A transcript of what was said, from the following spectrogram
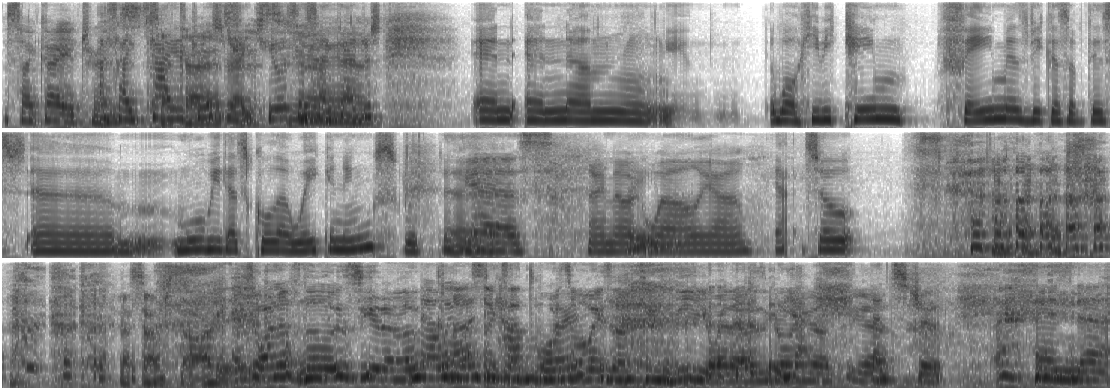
a psychiatrist, a psychiatrist, psychiatrist right? He was yeah. a psychiatrist, and and um, well, he became famous because of this um, movie that's called Awakenings. With uh, yes, I know it well. Yeah, yeah. So that sounds dark. It's one of those, you know, now classics that was always on TV when I was growing yeah, up. Yeah, that's true. And uh,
